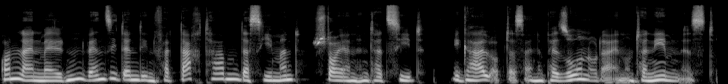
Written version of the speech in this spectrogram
online melden, wenn sie denn den Verdacht haben, dass jemand Steuern hinterzieht, egal ob das eine Person oder ein Unternehmen ist.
